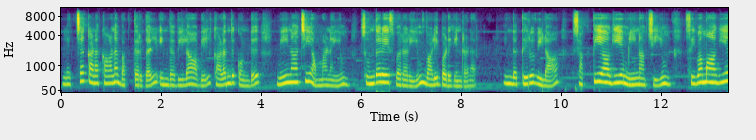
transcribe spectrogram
லட்சக்கணக்கான பக்தர்கள் இந்த விழாவில் கலந்து கொண்டு மீனாட்சி அம்மனையும் சுந்தரேஸ்வரரையும் வழிபடுகின்றனர். இந்த திருவிழா சக்தியாகிய மீனாட்சியும் சிவமாகிய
